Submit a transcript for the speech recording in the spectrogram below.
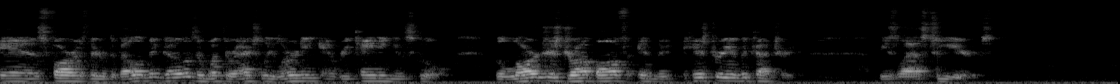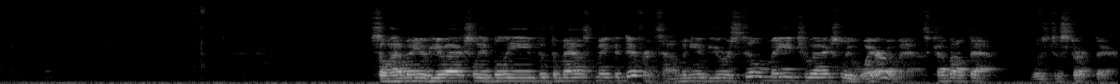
as far as their development goes and what they're actually learning and retaining in school. The largest drop off in the history of the country these last two years. So, how many of you actually believe that the mask make a difference? How many of you are still made to actually wear a mask? How about that? Let's just start there.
